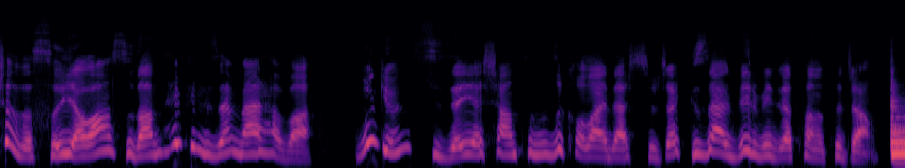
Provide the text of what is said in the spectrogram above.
Kuşadası Yavansu'dan hepinize merhaba. Bugün size yaşantınızı kolaylaştıracak güzel bir villa tanıtacağım.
